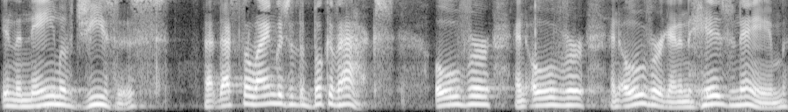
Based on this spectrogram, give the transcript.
In the name of Jesus, that's the language of the book of Acts. Over and over and over again. In his name,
